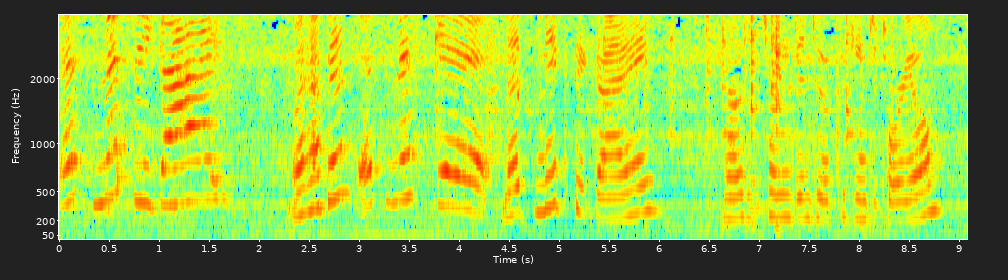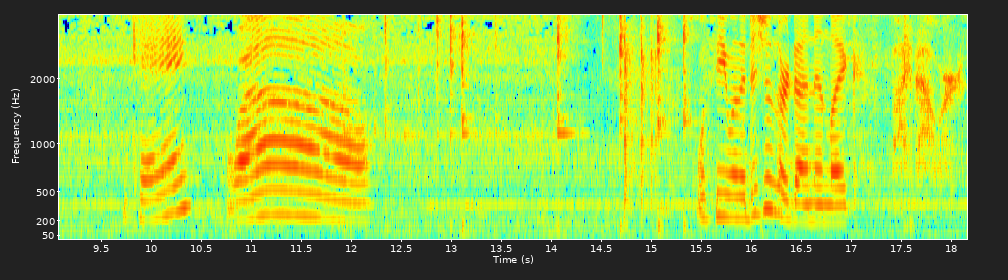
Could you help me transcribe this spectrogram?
Let's mix it, guys. What happened? Let's mix it. Let's mix it, guys. Now this is turned into a cooking tutorial. Okay. Wow. We'll see when the dishes are done in like five hours.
